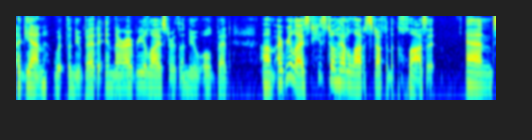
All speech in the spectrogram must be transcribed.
again with the new bed in there, I realized, or the new old bed, um, I realized he still had a lot of stuff in the closet. And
